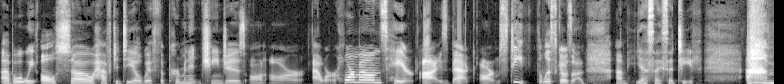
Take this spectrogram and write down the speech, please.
uh, but we also have to deal with the permanent changes on our our hormones, hair, eyes, back, arms, teeth. The list goes on. Um, yes, I said teeth. Um,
